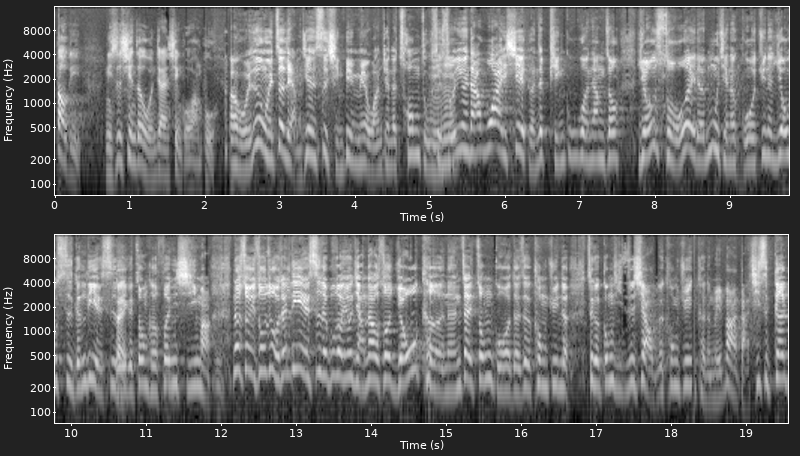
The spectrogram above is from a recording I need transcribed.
到底？你是信这个文件，还是信国防部？呃，我认为这两件事情并没有完全的冲突，是说，因为它外泄可能在评估过程当中有所谓的目前的国军的优势跟劣势的一个综合分析嘛。那所以说，如果在劣势的部分有讲到说，有可能在中国的这个空军的这个攻击之下，我们的空军可能没办法打。其实跟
